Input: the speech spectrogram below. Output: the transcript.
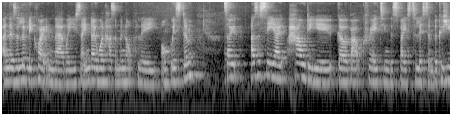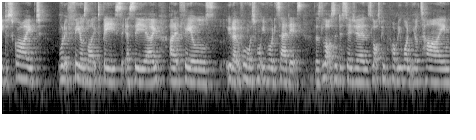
And there's a lovely quote in there where you say, No one has a monopoly on wisdom. So, as a CEO, how do you go about creating the space to listen? Because you described what it feels like to be a CEO, and it feels, you know, almost from what you've already said, it's there's lots of decisions, lots of people probably want your time.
